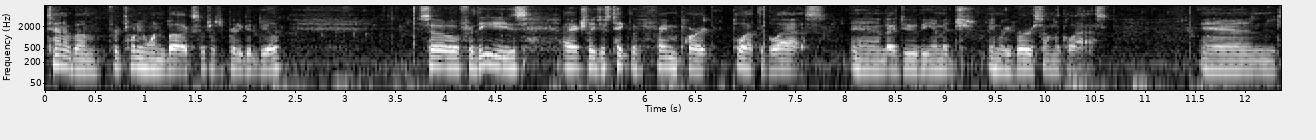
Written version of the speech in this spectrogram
10 of them for 21 bucks, which was a pretty good deal. So for these, I actually just take the frame apart, pull out the glass, and I do the image in reverse on the glass. And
